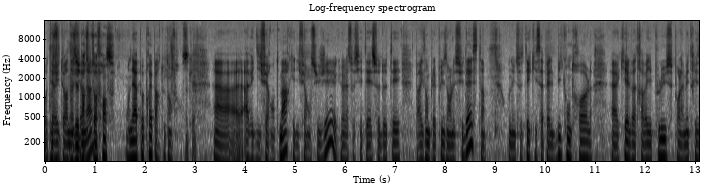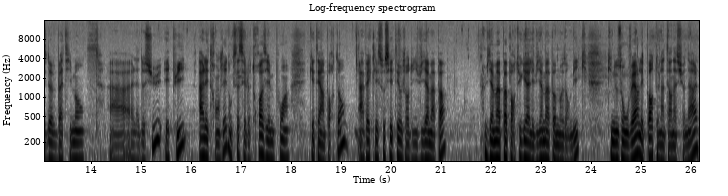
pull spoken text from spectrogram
au territoire national. Vous êtes partout en France On est à peu près partout en France, euh, avec différentes marques et différents sujets. La société SE2T, par exemple, est plus dans le sud-est. On a une société qui s'appelle Bicontrol, euh, qui elle va travailler plus pour la maîtrise d'œuvre bâtiment euh, là-dessus. Et puis à l'étranger, donc ça c'est le troisième point qui était important, avec les sociétés aujourd'hui via Mapa, via Mapa Portugal et via Mapa Mozambique, qui nous ont ouvert les portes de l'international,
